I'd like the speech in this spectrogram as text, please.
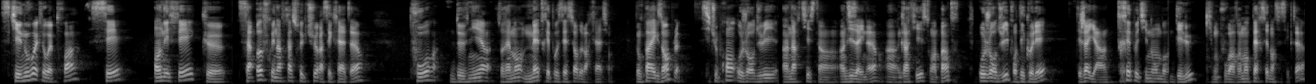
Ce qui est nouveau avec le Web 3, c'est en effet que ça offre une infrastructure à ses créateurs pour devenir vraiment maître et possesseur de leur création. Donc par exemple, si tu prends aujourd'hui un artiste, un, designer, un graphiste ou un peintre, aujourd'hui pour décoller, déjà il y a un très petit nombre d'élus qui vont pouvoir vraiment percer dans ces secteurs.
